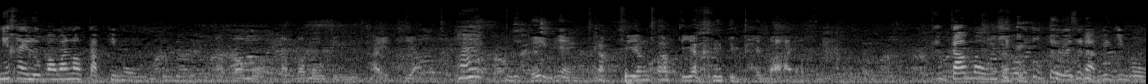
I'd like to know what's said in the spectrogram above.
นี่ใครรู้ป่าว่าเรากลับกี่โมงกลับก็โมงกลับก็โมงถึงไทยเที่ยง ฮะ เฮ้ยไม่ใช่กลับเที่ยงครับเที่ยงถึงไทยบ่ายครับ กลับเก้าโมงคิดว่าต้องตื่นไปสนามบินกี่โมง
